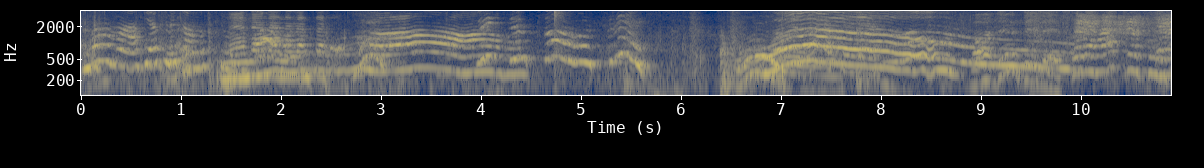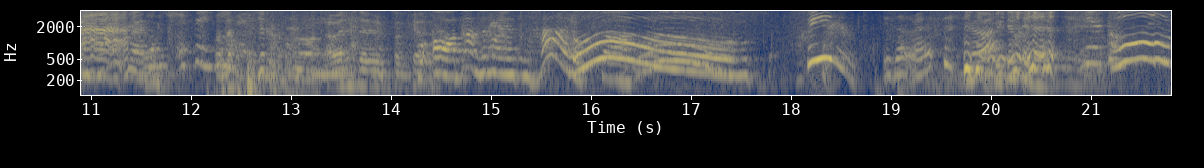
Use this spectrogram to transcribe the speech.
Mamma, jag flyttar annars. Nej, nej, nej, nej, vänta. Vilken stavhoppsdräkt! Wow! Vad har du Filip? Vad läskigt. Jag vet inte hur det funkar. Och Adam, du har ju en sån här också. Oh! Fin! Is that right? Ja, fin. Oh,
